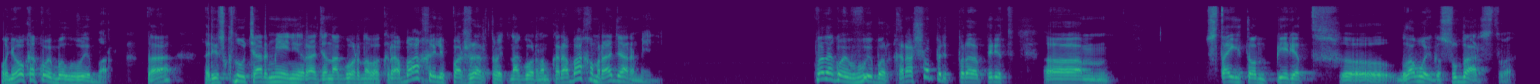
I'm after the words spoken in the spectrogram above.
у него какой был выбор, да? Рискнуть Армении ради Нагорного Карабаха или пожертвовать Нагорным Карабахом ради Армении. Вот такой выбор. Хорошо перед, перед эм, стоит он перед э, главой государства.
